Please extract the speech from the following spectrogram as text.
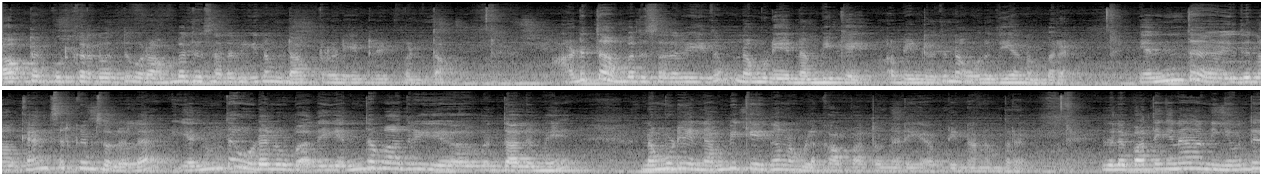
டாக்டர் கொடுக்கறது வந்து ஒரு ஐம்பது சதவிகிதம் டாக்டருடைய ட்ரீட்மெண்ட் தான். அடுத்த ஐம்பது சதவீதம் நம்முடைய நம்பிக்கை அப்படின்றது நான் உறுதியாக நம்புகிறேன் எந்த இது நான் கேன்சருக்குன்னு சொல்லலை எந்த உடல் உபாதை எந்த மாதிரி வந்தாலுமே நம்முடைய நம்பிக்கை தான் நம்மளை காப்பாற்றும் நிறைய அப்படின்னு நான் நம்புகிறேன் இதில் பார்த்தீங்கன்னா நீங்கள் வந்து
